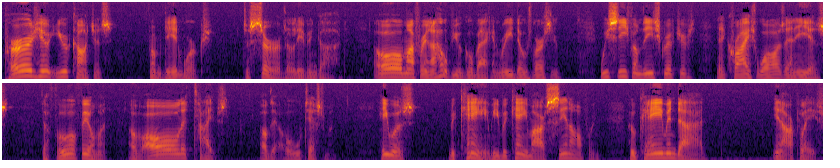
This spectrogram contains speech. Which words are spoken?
purge your conscience from dead works to serve the living God. Oh, my friend, I hope you'll go back and read those verses. We see from these scriptures that Christ was and is the fulfillment of all the types of the Old Testament. He was became he became our sin offering who came and died in our place.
